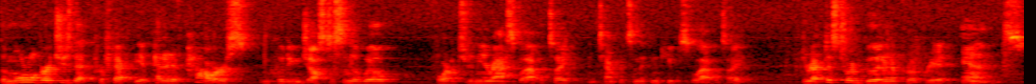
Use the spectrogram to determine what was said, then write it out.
The moral virtues that perfect the appetitive powers, including justice in the will, fortitude in the irascible appetite, and temperance in the concupiscible appetite, direct us toward good and appropriate ends.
